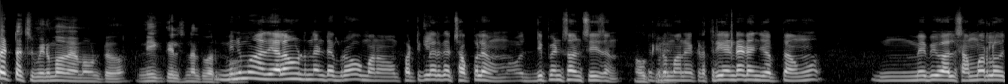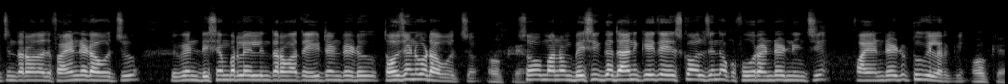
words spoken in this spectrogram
పెట్టొచ్చు మినిమం అమౌంట్ నీకు తెలిసినంత వరకు. మినిమం అది ఎలా ఉంటుందంటే బ్రో మనం particular గా చెప్పలేము. డిపెండ్స్ ఆన్ సీజన్ ఇప్పుడు మనం ఇక్కడ త్రీ హండ్రెడ్ అని చెప్తాము. మేబీ వాళ్ళు సమ్మర్లో వచ్చిన తర్వాత అది ఫైవ్ హండ్రెడ్ అవ్వచ్చు. ఈవెన్ డిసెంబర్లో వెళ్ళిన తర్వాత ఎయిట్ హండ్రెడ్ థౌజండ్ కూడా అవ్వచ్చు. సో మనం బేసిక్గా దానికైతే వేసుకోవాల్సింది ఒక ఫోర్ హండ్రెడ్ నుంచి ఫైవ్ హండ్రెడ్ టూ వీలర్కి. ఓకే.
